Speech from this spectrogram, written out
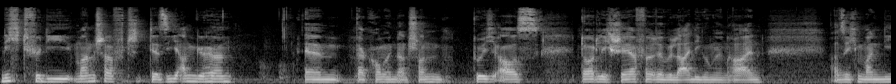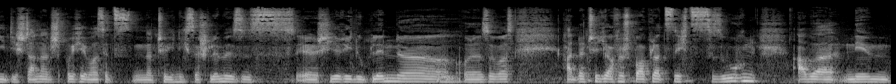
nicht für die Mannschaft, der sie angehören, ähm, da kommen dann schon durchaus deutlich schärfere Beleidigungen rein. Also ich meine, die, die Standardsprüche, was jetzt natürlich nicht so schlimm ist, ist äh, Schiri, du Blinde mhm. oder sowas, hat natürlich auf dem Sportplatz nichts zu suchen, aber nehme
